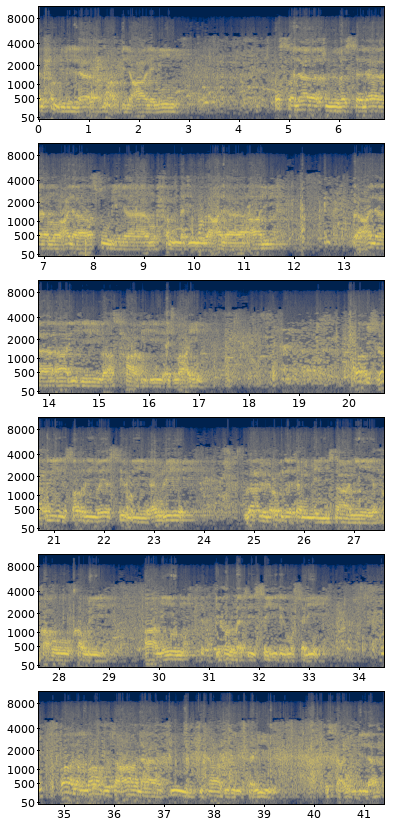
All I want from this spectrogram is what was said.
الحمد لله رب العالمين والصلاة والسلام على رسولنا محمد وعلى آله وعلى آله وأصحابه أجمعين. رب اشرح لي صدري ويسر لي أمري واحلل عقدة من لساني يفقه قولي. آمين بحرمة سيد المرسلين. قال الله تعالى في كتابه الكريم استعيذ بالله.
